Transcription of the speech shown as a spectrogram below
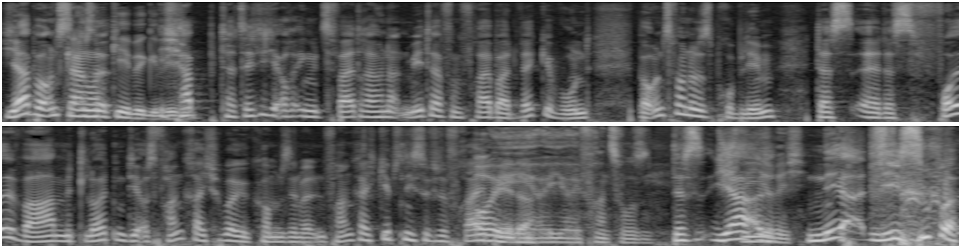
Ja, bei uns gang und gäbe gewesen. Ich habe tatsächlich auch irgendwie 200, 300 Meter vom Freibad weg gewohnt. Bei uns war nur das Problem, dass äh, das voll war mit Leuten, die aus Frankreich rübergekommen sind, weil in Frankreich gibt es nicht so viele Freibäder. Oi, oi, oi, Franzosen. Das, ja, Schwierig. Also, nee, nee, super.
